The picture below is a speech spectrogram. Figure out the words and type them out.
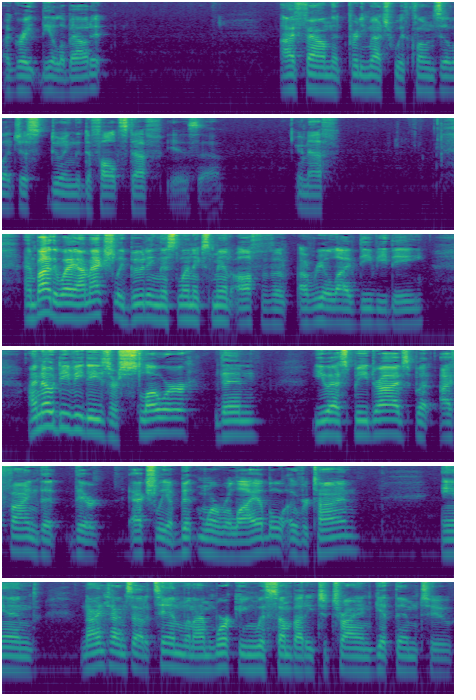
a great deal about it. I found that pretty much with Clonezilla, just doing the default stuff is uh, enough. And by the way, I'm actually booting this Linux Mint off of a, a real live DVD. I know DVDs are slower than USB drives, but I find that they're actually a bit more reliable over time. And nine times out of ten, when I'm working with somebody to try and get them to,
